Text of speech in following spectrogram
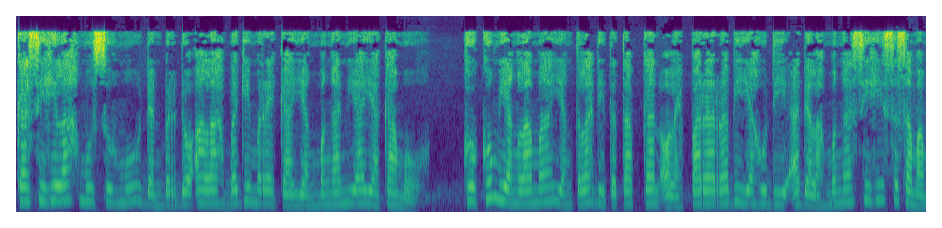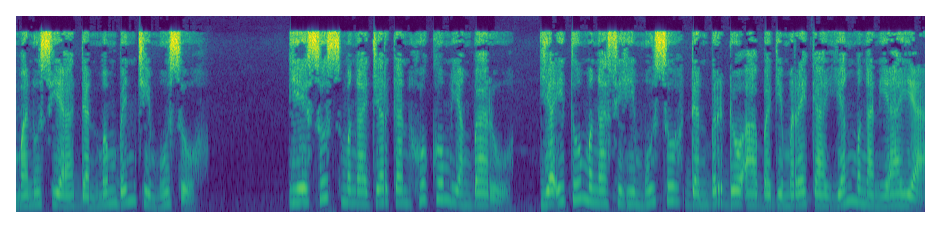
Kasihilah musuhmu dan berdoalah bagi mereka yang menganiaya kamu. Hukum yang lama yang telah ditetapkan oleh para rabi Yahudi adalah mengasihi sesama manusia dan membenci musuh. Yesus mengajarkan hukum yang baru, yaitu mengasihi musuh dan berdoa bagi mereka yang menganiaya.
